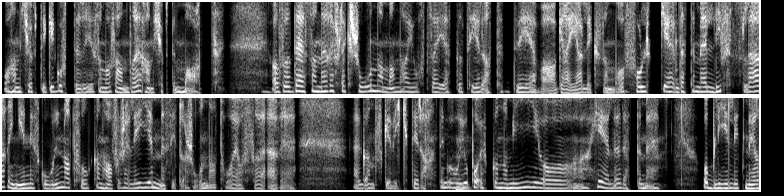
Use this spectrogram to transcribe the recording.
og han kjøpte ikke godteri som oss andre, han kjøpte mat. Altså, det er sånne refleksjoner man har gjort seg i ettertid, at det var greia, liksom. Og folk, eh, dette med livslæring inn i skolen, at folk kan ha forskjellige hjemmesituasjoner, tror jeg også er, eh, er ganske viktig, da. Det går jo på økonomi og hele dette med å bli litt mer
